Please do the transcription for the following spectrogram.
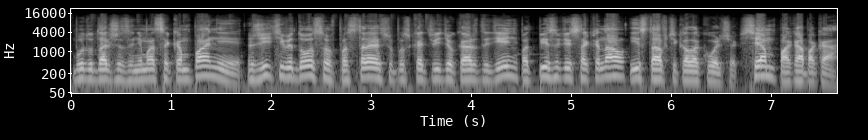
буду дальше заниматься компанией. Ждите видосов, постараюсь выпускать видео каждый день. Подписывайтесь на канал и ставьте колокольчик. Всем пока-пока.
